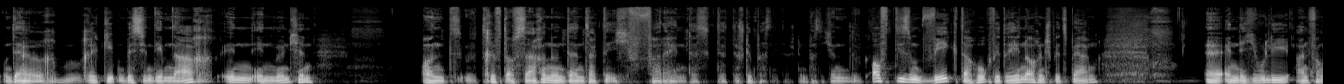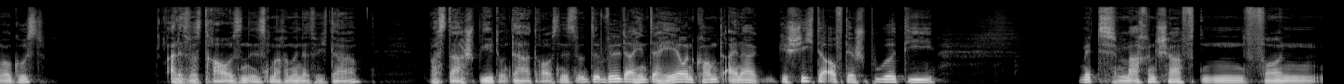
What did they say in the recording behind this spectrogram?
Und er geht ein bisschen dem nach in, in München und trifft auf Sachen und dann sagt er, ich fahre dahin, das, das, das stimmt was nicht, das stimmt was nicht. Und auf diesem Weg da hoch, wir drehen auch in Spitzbergen, äh, Ende Juli, Anfang August, alles was draußen ist, machen wir natürlich da was da spielt und da draußen ist und will da hinterher und kommt einer Geschichte auf der Spur, die mit Machenschaften von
